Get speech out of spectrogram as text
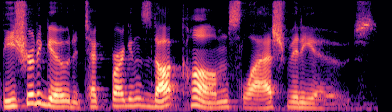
be sure to go to techbargains.com slash videos.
